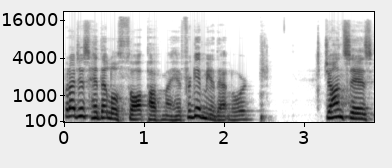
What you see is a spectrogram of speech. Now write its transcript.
but I just had that little thought pop in my head. Forgive me of that, Lord. John says,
